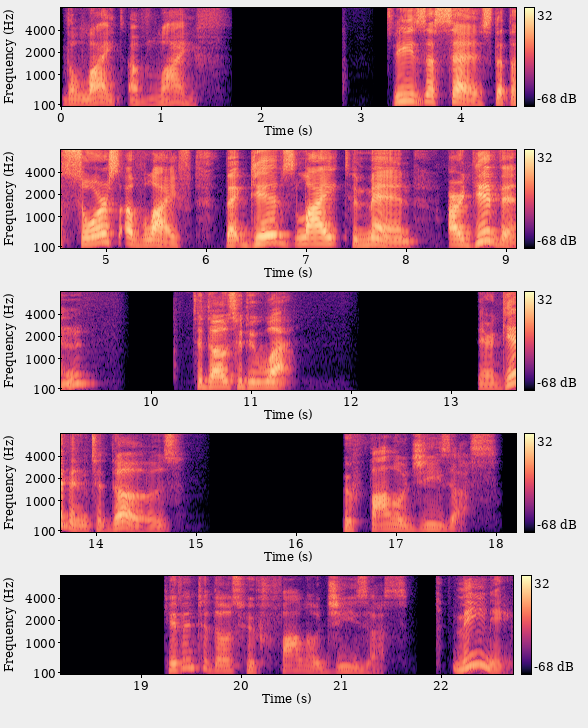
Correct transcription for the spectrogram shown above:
The light of life. Jesus says that the source of life that gives light to men are given to those who do what? They're given to those who follow Jesus. Given to those who follow Jesus. Meaning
